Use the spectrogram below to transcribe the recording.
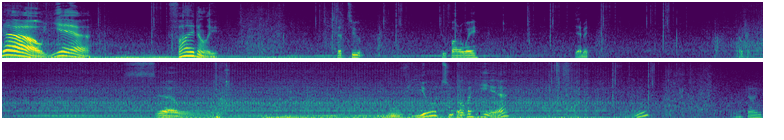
Now, yeah. Finally. Is that too too far away? Damn it. Okay. So move you to over here. Then we're going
